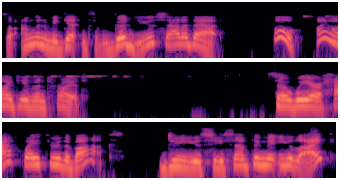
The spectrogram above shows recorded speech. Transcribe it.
So I'm going to be getting some good use out of that. Oh, I might even try it. So we are halfway through the box. Do you see something that you like?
